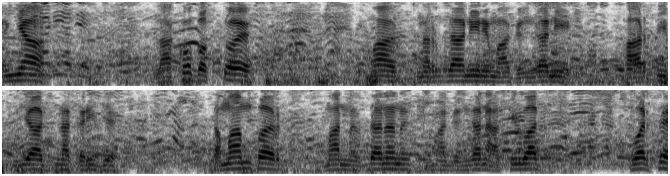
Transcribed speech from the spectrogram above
અહીંયા લાખો ભક્તોએ માં નર્મદાની ને માં ગંગાની આરતી, પૂજા અર્ચના કરી છે. તમામ પરમાં નર્મદાના માં ગંગાના આશીર્વાદ વર્ષે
